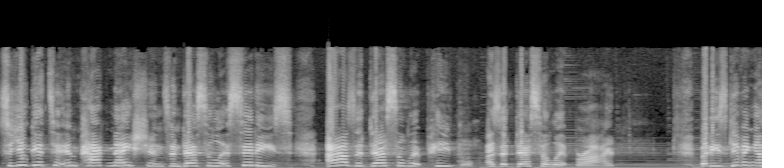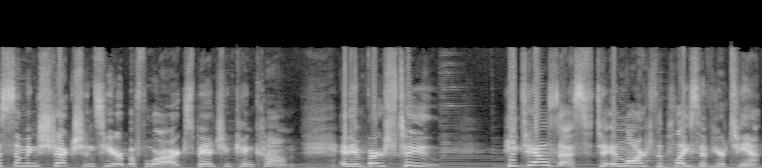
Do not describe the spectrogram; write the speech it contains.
So you get to impact nations and desolate cities as a desolate people, as a desolate bride. But he's giving us some instructions here before our expansion can come. And in verse 2, he tells us to enlarge the place of your tent.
